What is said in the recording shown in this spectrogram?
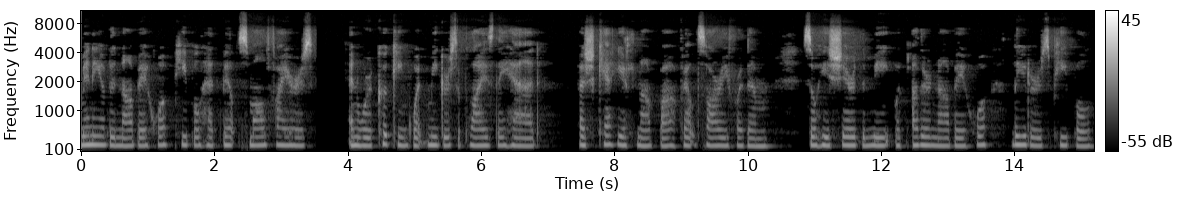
Many of the Nabejo people had built small fires and were cooking what meager supplies they had. Hashkehilnapa felt sorry for them, so he shared the meat with other Nabejo leaders' people.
